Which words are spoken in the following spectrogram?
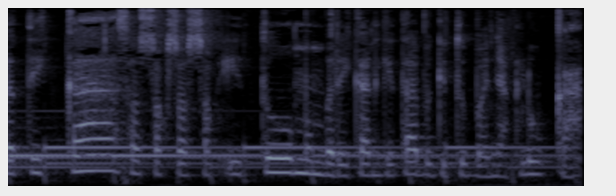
ketika sosok-sosok itu memberikan kita begitu banyak luka.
